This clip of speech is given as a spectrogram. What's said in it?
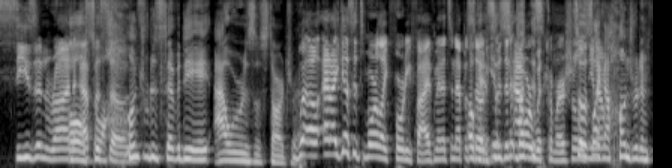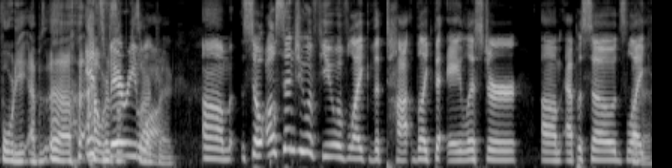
season run Oh, episodes so 178 hours of Star Trek. Well, and I guess it's more like 45 minutes an episode. Okay, it so- was an so- hour with commercials. so it's like know? 148 episodes. Uh, It's hours of very Star long. Trek. um so I'll send you a few of like the top like the A-lister um episodes like Okay.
